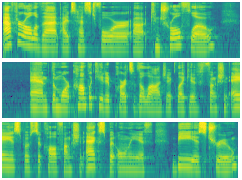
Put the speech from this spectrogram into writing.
After all of that, I test for uh, control flow and the more complicated parts of the logic, like if function A is supposed to call function X, but only if B is true.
